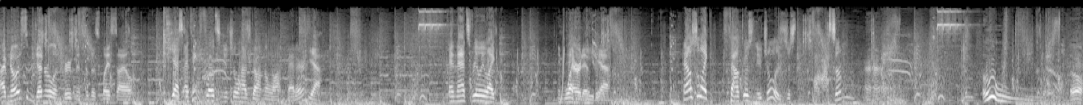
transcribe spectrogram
I've noticed some general improvements with this playstyle. Yes, I think Float's neutral has gotten a lot better, Yeah, and that's really like imperative. needed. Yeah. And also like Falco's neutral is just awesome. Uh huh. Ooh. Oh.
